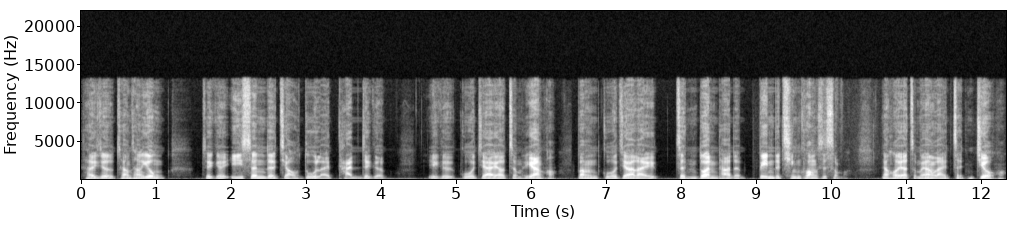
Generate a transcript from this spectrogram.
他就常常用这个医生的角度来谈这个一个国家要怎么样哈，帮国家来。诊断他的病的情况是什么，然后要怎么样来拯救哈？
